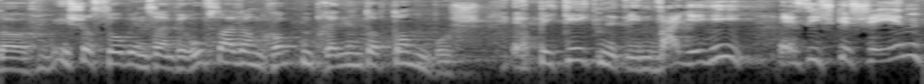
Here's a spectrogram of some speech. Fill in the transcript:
da ist er so in seinem Berufsalter und kommt ein brennender Dornbusch. Er begegnet ihn. Vajehi, es ist geschehen.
